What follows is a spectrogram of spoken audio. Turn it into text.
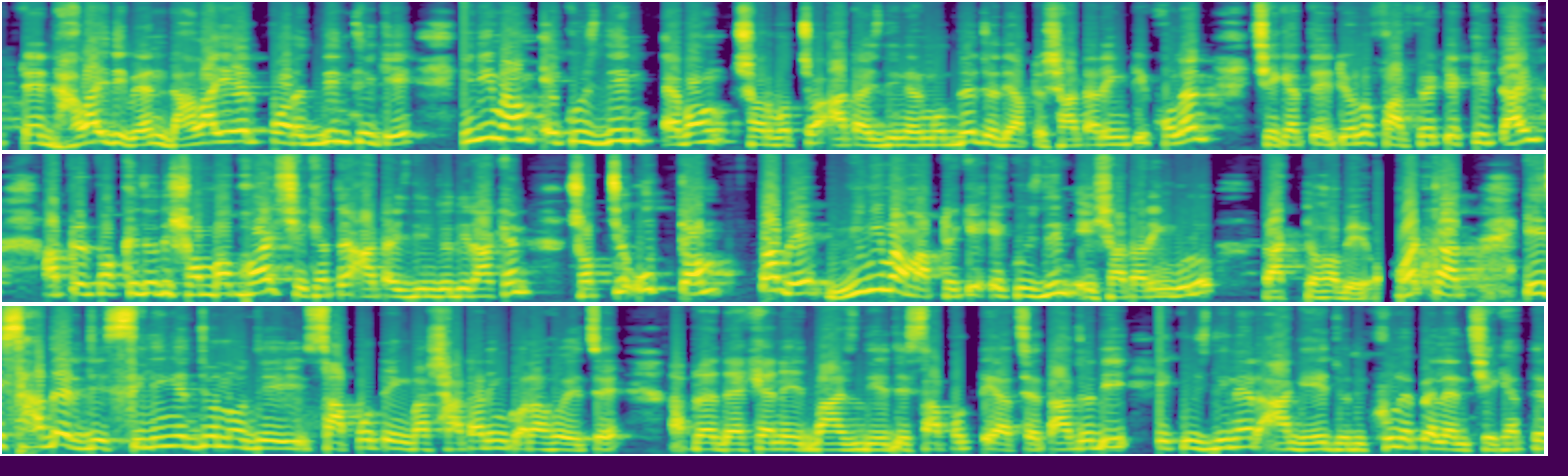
আপনি ঢালাই দিবেন, ঢালাইয়ের পরের দিন থেকে মিনিমাম একুশ দিন এবং সর্বোচ্চ আঠাশ দিনের মধ্যে যদি আপনি শাটারিংটি খোলেন, সেক্ষেত্রে এটি হলো পারফেক্ট একটি টাইম আপনার পক্ষে যদি সম্ভব হয়, সেক্ষেত্রে আঠাশ দিন যদি রাখেন, সবচেয়ে উত্তম তবে মিনিমাম আপনাকে একুশ দিন এই শাটারিংগুলো রাখতে হবে। অর্থাৎ এই সাদের যে সিলিং এর জন্য যে সাপোর্টিং বা শাটারিং করা হয়েছে, আপনারা দেখেন এই বাঁশ দিয়ে যে সাপোর্টটি আছে, তা যদি একুশ দিনের আগে যদি খুলে পেলেন সেক্ষেত্রে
